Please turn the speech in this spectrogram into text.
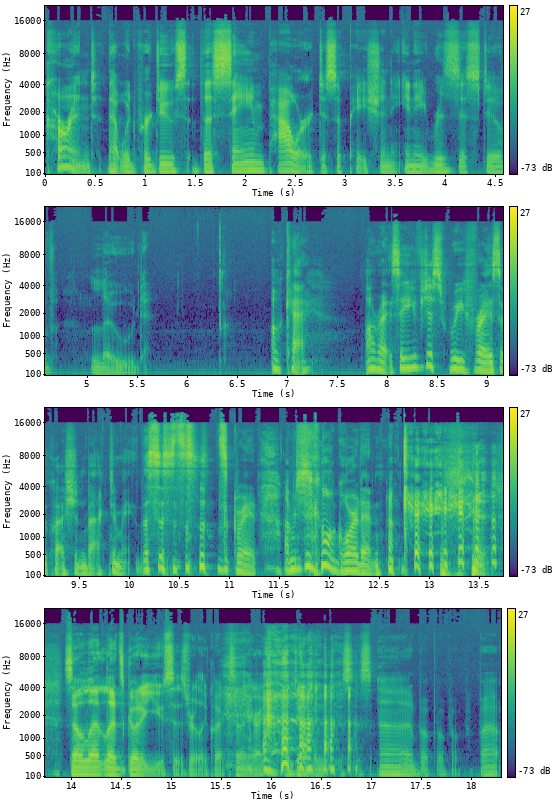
current that would produce the same power dissipation in a resistive load. Okay. All right. So you've just rephrased the question back to me. This is, this is great. I'm just going to call Gordon. Okay. So let, let's go to uses really quick. So you're right. Uses. Uh, bu- bu- bu- bu- bu-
